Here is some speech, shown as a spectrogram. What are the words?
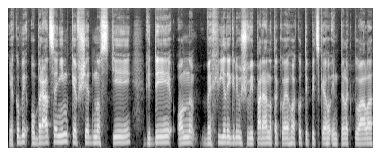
jakoby obrácením ke všednosti, kdy on ve chvíli, kdy už vypadá na takového jako typického intelektuála,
